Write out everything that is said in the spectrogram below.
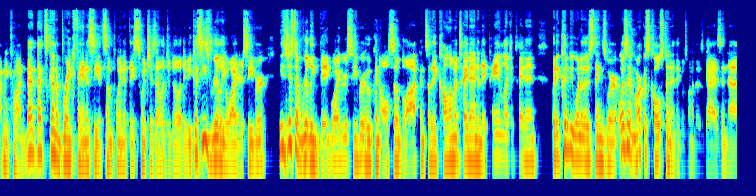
I mean, come on, that that's going to break fantasy at some point if they switch his eligibility because he's really a wide receiver. He's just a really big wide receiver who can also block, and so they call him a tight end and they pay him like a tight end. But it could be one of those things where it wasn't Marques Colston. I think was one of those guys, and uh,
